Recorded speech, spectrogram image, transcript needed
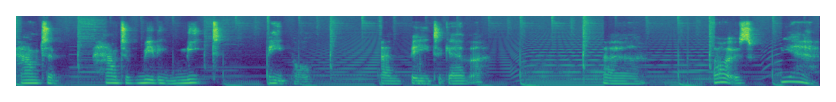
how to how to really meet people and be together. Uh, oh, it was yeah,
